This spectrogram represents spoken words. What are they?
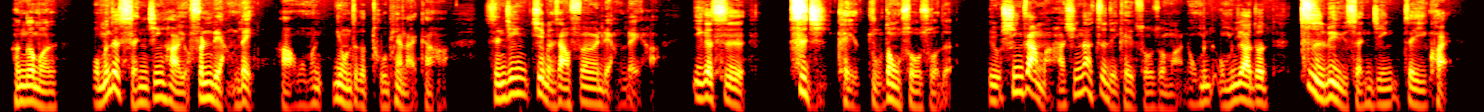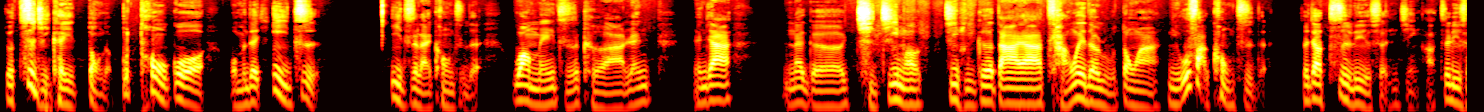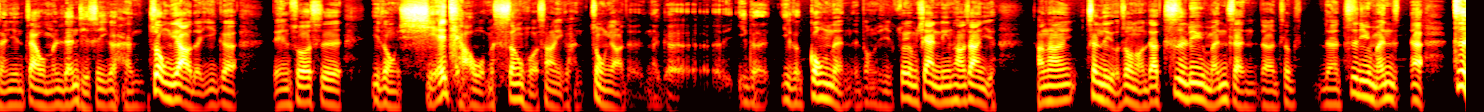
横膈膜，我们的神经哈有分两类哈，我们用这个图片来看哈。神经基本上分为两类哈，一个是自己可以主动收缩的，有心脏嘛哈，心脏自己可以收缩嘛，我们我们叫做自律神经这一块，就自己可以动的，不透过我们的意志意志来控制的，望梅止渴啊，人人家那个起鸡毛、鸡皮疙瘩呀、肠胃的蠕动啊，你无法控制的，这叫自律神经啊。自律神经在我们人体是一个很重要的一个，等于说是一种协调我们生活上一个很重要的那个一个一个功能的东西。所以我们现在临床上也常常甚至有这种叫自律门诊的这呃自律门呃自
